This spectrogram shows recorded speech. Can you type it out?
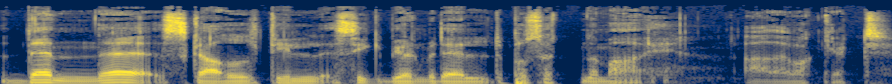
'Denne skal til Sigbjørn Bedeld på 17. mai'. Ja, det er vakkert.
